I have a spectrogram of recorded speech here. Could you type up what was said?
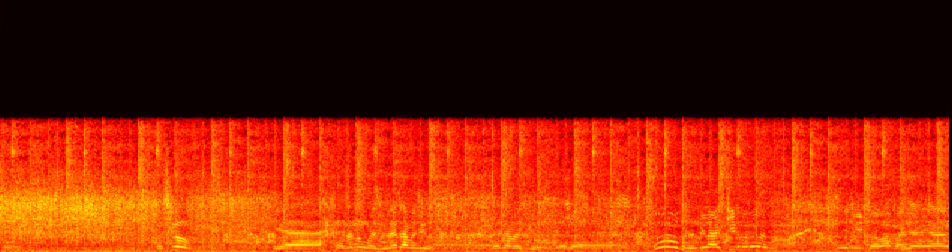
Hmm. bosku. Ya seneng bosku dadah bosku dadah bosku dadah uh berhenti lagi teman-teman. Ini di bawah banyak yang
